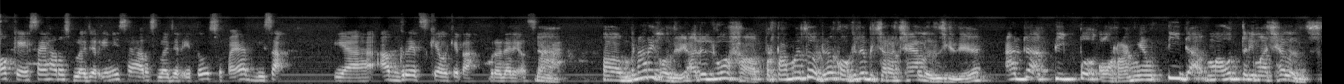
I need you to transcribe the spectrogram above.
oke okay, saya harus belajar ini, saya harus belajar itu supaya bisa ya upgrade skill kita, Bro Daniel. Nah, Uh, menarik Audrey, ada dua hal. Pertama itu adalah kalau kita bicara challenge gitu ya, ada tipe orang yang tidak mau terima challenge.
